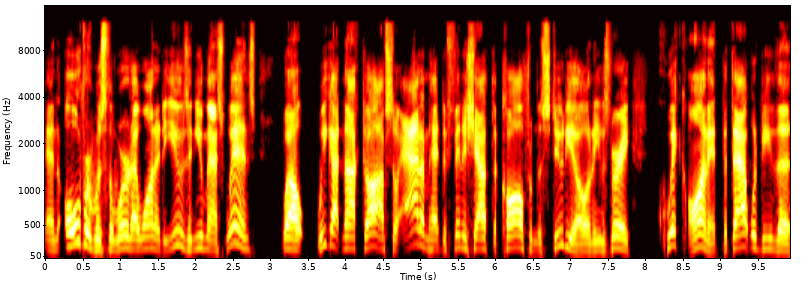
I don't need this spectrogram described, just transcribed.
and over was the word I wanted to use, and UMass wins. Well, we got knocked off, so Adam had to finish out the call from the studio, and he was very quick on it. But that would be the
